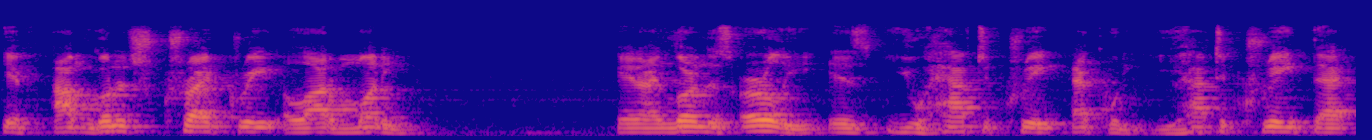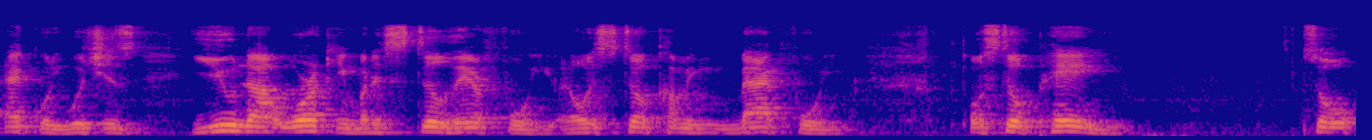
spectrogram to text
if I'm going to try to create a lot of money, and I learned this early, is you have to create equity. You have to create that equity, which is you not working, but it's still there for you. It's still coming back for you. Or still paying you. So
